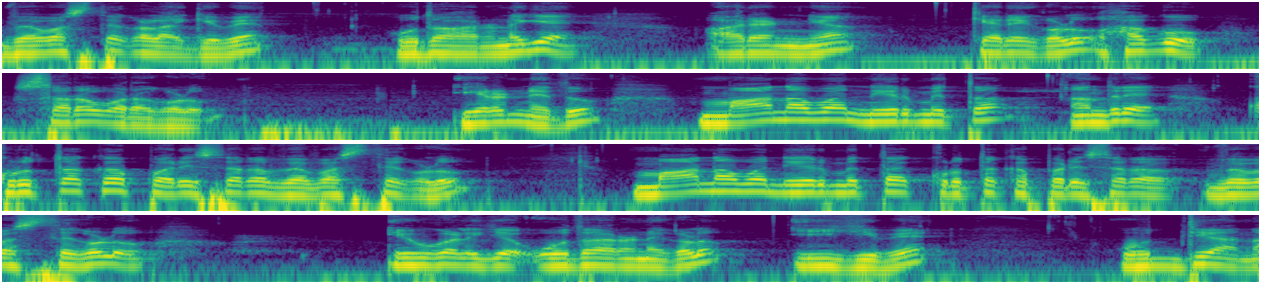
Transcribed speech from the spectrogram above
ವ್ಯವಸ್ಥೆಗಳಾಗಿವೆ. ಉದಾಹರಣೆಗೆ ಅರಣ್ಯ, ಕೆರೆಗಳು ಹಾಗೂ ಸರೋವರಗಳು. ಎರಡನೇದು ಮಾನವ ನಿರ್ಮಿತ ಅಂದರೆ ಕೃತಕ ಪರಿಸರ ವ್ಯವಸ್ಥೆಗಳು. ಮಾನವ ನಿರ್ಮಿತ ಕೃತಕ ಪರಿಸರ ವ್ಯವಸ್ಥೆಗಳು ಇವುಗಳಿಗೆ ಉದಾಹರಣೆಗಳು ಈಗಿವೆ. ಉದ್ಯಾನ,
